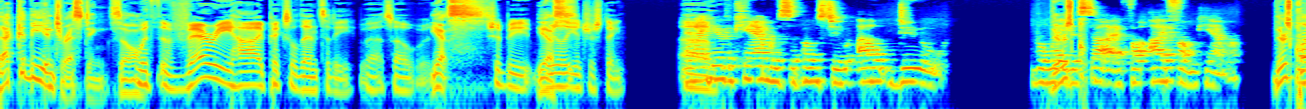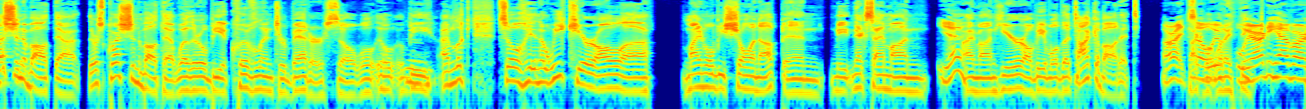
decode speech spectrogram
that could be interesting. So with a very high pixel density, uh, so yes, should be Yes. really interesting. And I Um, hear the camera is supposed to outdo the latest iPhone, iPhone camera. There's question about that. There's question about that whether it'll be equivalent or better. So we'll it'll, it'll Hmm. be. I'm look. So in a week here, I'll uh mine will be showing up, and next time on yeah. I'm on here, I'll be able to talk about it. All right, talk so we, we already have our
